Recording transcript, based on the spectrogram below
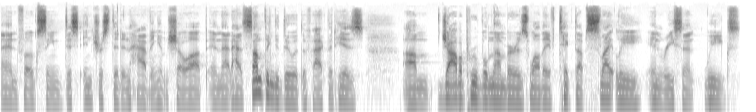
And folks seemed disinterested in having him show up. And that has something to do with the fact that his um, job approval numbers, while they've ticked up slightly in recent weeks,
